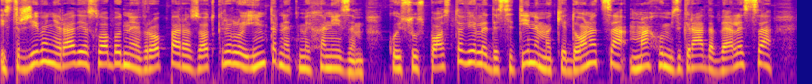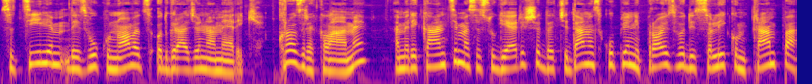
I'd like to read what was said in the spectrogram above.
Istraživanje Radija Slobodna Evropa razotkrilo je internet mehanizam koji su uspostavile desetine makedonaca mahom iz grada Velesa sa ciljem da izvuku novac od građana Amerike. Kroz reklame, Amerikancima se sugeriše da će danas kupljeni proizvodi sa likom Trumpa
